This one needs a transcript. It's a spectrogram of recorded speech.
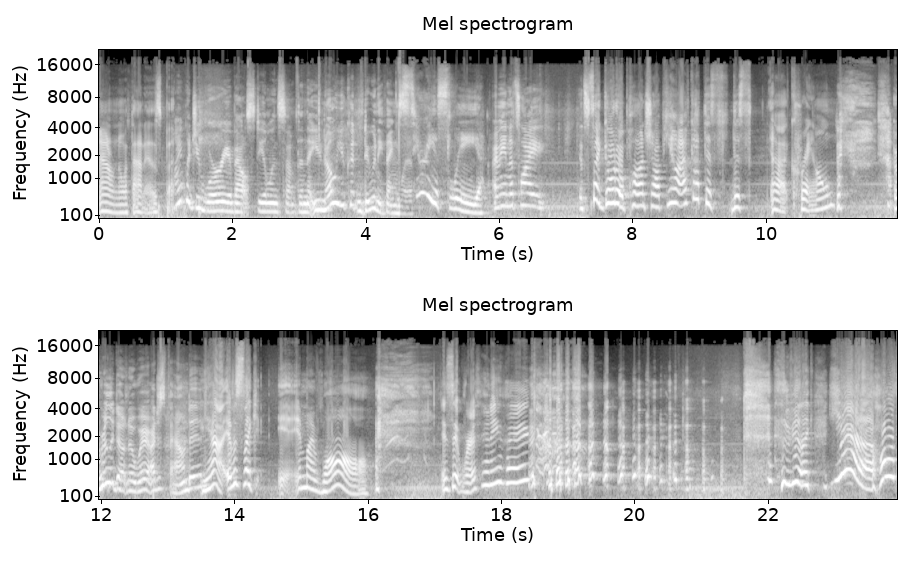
I don't know what that is, but Why would you worry about stealing something that you know you couldn't do anything with? seriously. I mean, it's like It's like go to a pawn shop. Yeah, I've got this this uh, crown. I really don't know where. I just found it. Yeah, it was like in my wall. Is it worth anything? It'd be like, yeah, hold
